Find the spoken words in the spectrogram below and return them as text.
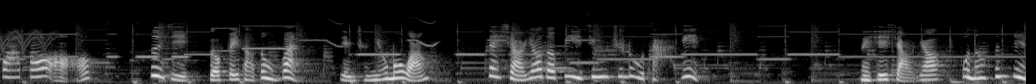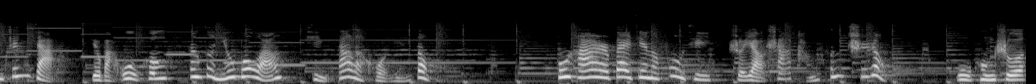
花包袄，自己则飞到洞外变成牛魔王，在小妖的必经之路打猎。那些小妖不能分辨真假。就把悟空当做牛魔王请到了火云洞。红孩儿拜见了父亲，说要杀唐僧吃肉。悟空说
